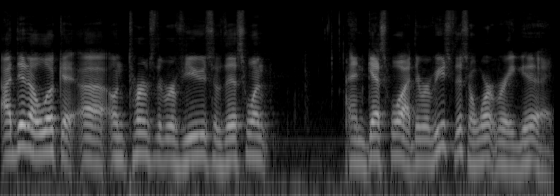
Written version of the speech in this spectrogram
I did a look at uh, on terms of the reviews of this one, and guess what? The reviews for this one weren't very good.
